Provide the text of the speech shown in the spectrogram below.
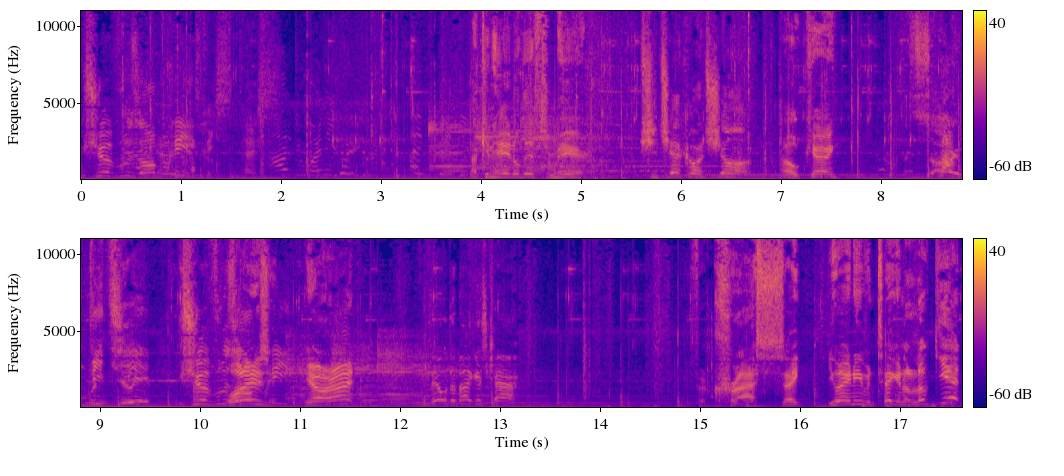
je vous en prie, tristesse. I can handle this from here. You should check on Sean. Okay. Par pitié, je vous What en is it? You all right? Fill the baggage car. For Christ's sake, you ain't even taken a look yet?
